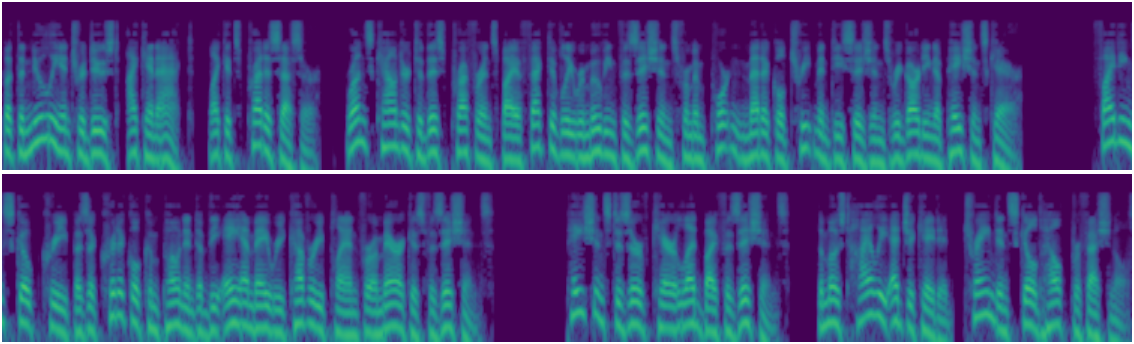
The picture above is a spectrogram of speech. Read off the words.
But the newly introduced, I Can Act, like its predecessor, runs counter to this preference by effectively removing physicians from important medical treatment decisions regarding a patient's care. Fighting scope creep is a critical component of the AMA recovery plan for America's physicians. Patients deserve care led by physicians, the most highly educated, trained and skilled health professionals.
